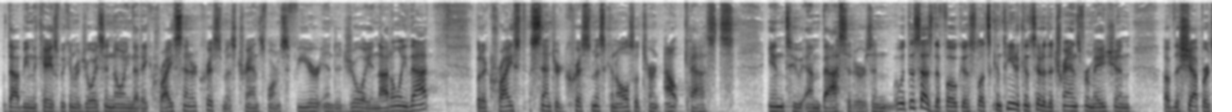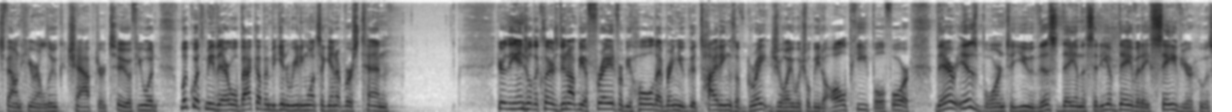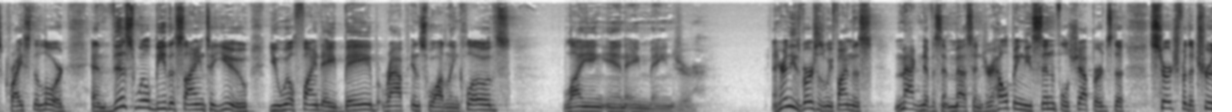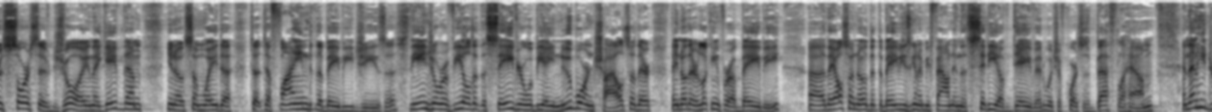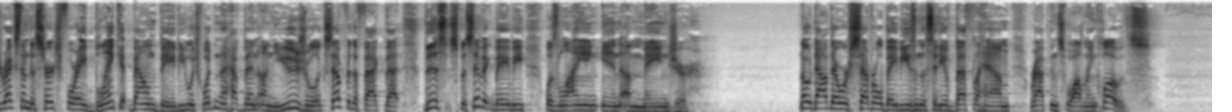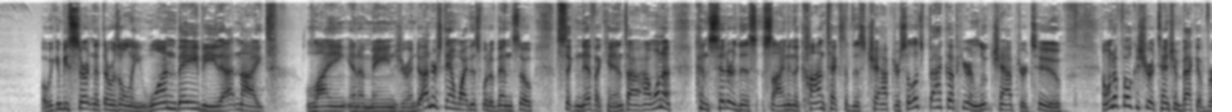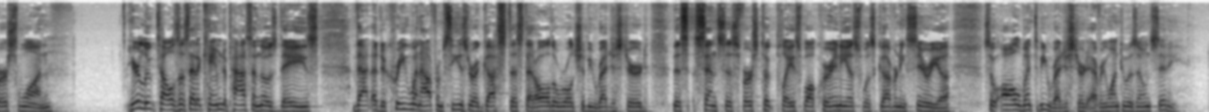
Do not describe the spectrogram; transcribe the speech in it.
With that being the case, we can rejoice in knowing that a Christ centered Christmas transforms fear into joy. And not only that, but a Christ centered Christmas can also turn outcasts into ambassadors. And with this as the focus, let's continue to consider the transformation of the shepherds found here in Luke chapter 2. If you would look with me there, we'll back up and begin reading once again at verse 10. Here the angel declares, Do not be afraid, for behold, I bring you good tidings of great joy, which will be to all people. For there is born to you this day in the city of David a Savior who is Christ the Lord. And this will be the sign to you. You will find a babe wrapped in swaddling clothes, lying in a manger. And here in these verses, we find this magnificent messenger helping these sinful shepherds to search for the true source of joy. And they gave them you know some way to, to, to, find the baby jesus. The angel revealed that the savior would be a newborn child so they're, they know they're looking for a baby. Uh, they also know that the baby is going to be found in the city of david which of course is bethlehem. And then he directs them to search for a blanket bound baby which wouldn't have been unusual except for the fact that this specific baby was lying in a manger no doubt there were several babies in the city of Bethlehem wrapped in swaddling clothes. But we can be certain that there was only one baby that night lying in a manger. And to understand why this would have been so significant, I, I want to consider this sign in the context of this chapter. So let's back up here in Luke chapter 2. I want to focus your attention back at verse 1. Here Luke tells us that it came to pass in those days that a decree went out from Caesar Augustus that all the world should be registered. This census first took place while Quirinius was governing Syria. So all went to be registered, everyone to his own city.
